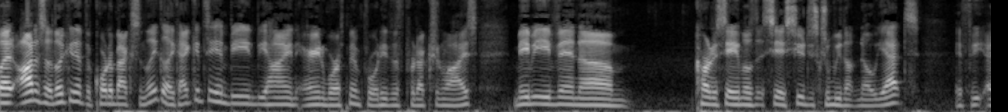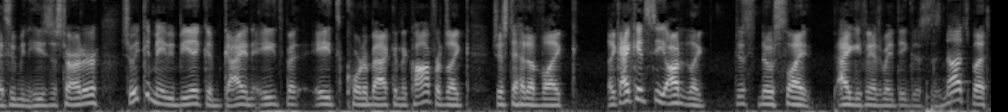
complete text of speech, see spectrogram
But honestly, looking at the quarterbacks in the league, like I could see him being behind Arion Worthman for what he does production wise. Maybe even um, Curtis Samuels at CSU, just because we don't know yet. If he, assuming he's a starter, so he could maybe be like a guy in eighth eighth quarterback in the conference, like just ahead of like like I could see on like just no slight Aggie fans might think this is nuts, but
